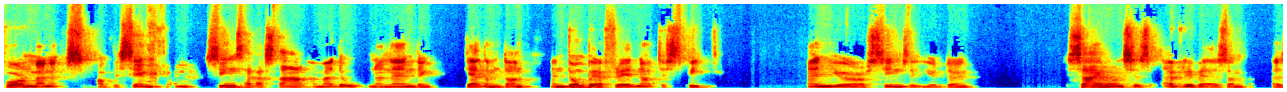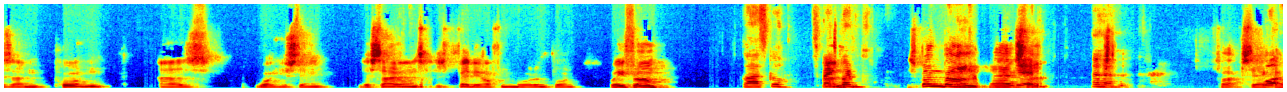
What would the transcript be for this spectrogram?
four minutes of the same thing. Scenes have a start, a middle, and an ending. Get them done. And don't be afraid not to speak in your scenes that you're doing. Silence is every bit as, as important as what you're saying. The silence is very often more important. Where are you from? Glasgow, Springburn. Springburn, excellent. Yeah. Fuck's sake, I,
